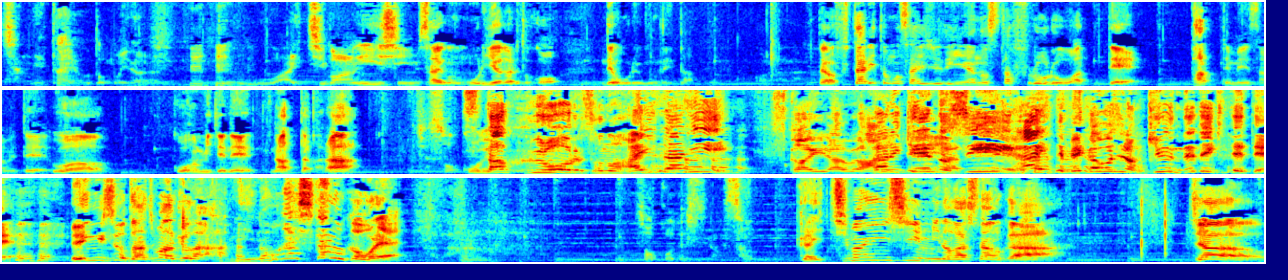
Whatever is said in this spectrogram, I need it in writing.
ちゃん寝たよと思いながら。でうわ一番いいシーン最後の盛り上がるとこ。で俺も寝た。だから2人とも最終的にあのスタッフロール終わってパッて目覚めてうわ後半見てねってなったからスで。タッフロールその間に スカイラブハリケーンのシーン入って。メカゴジラも急に出てきてて 演技賞と立花兄弟あ見逃したのか俺。そこですよ。そっか一番いいシーン見逃したのか。じゃあ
